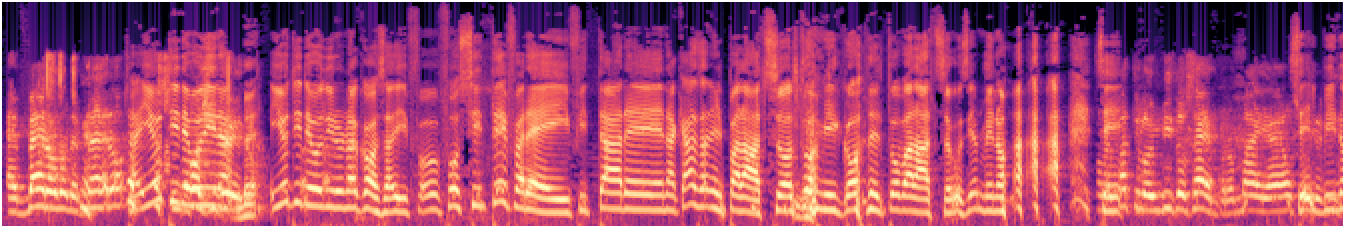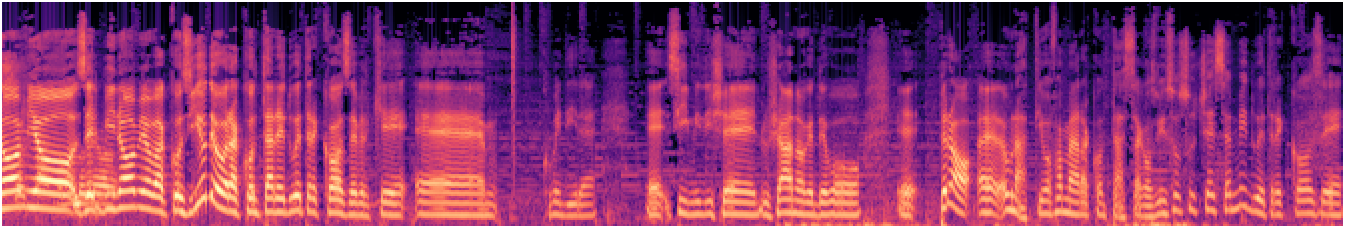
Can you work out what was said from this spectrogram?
è vero o non è vero? Cioè, io ti dire, io ti devo dire una cosa, fo- fossi in te farei fittare una casa nel palazzo al tuo amico, nel tuo palazzo, così almeno se, Infatti lo invito sempre, ormai è se il binomio, se il binomio va così. Io devo raccontare due o tre cose perché, ehm, come dire, eh, sì, mi dice Luciano che devo... eh, però eh, un attimo, fammi raccontare questa cosa. Mi sono successe a me due o tre cose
